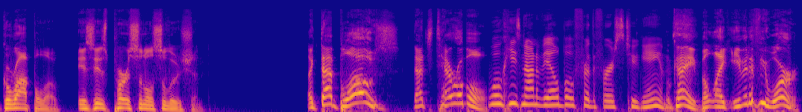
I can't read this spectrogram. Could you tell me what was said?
Garoppolo is his personal solution. Like that blows. That's terrible. well, he's not available for the first two games. Okay, but like even if he were,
